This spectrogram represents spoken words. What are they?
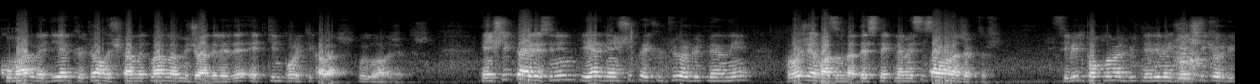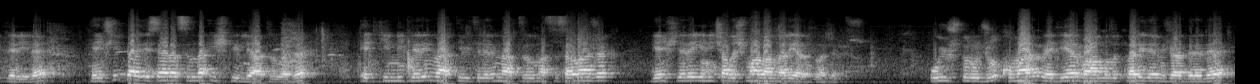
kumar ve diğer kötü alışkanlıklarla mücadelede etkin politikalar uygulanacaktır. Gençlik Dairesi'nin diğer gençlik ve kültür örgütlerini proje bazında desteklemesi sağlanacaktır. Sivil toplum örgütleri ve gençlik örgütleriyle Gençlik Dairesi arasında işbirliği artırılacak, etkinliklerin ve aktivitelerin artırılması sağlanacak, gençlere yeni çalışma alanları yaratılacaktır. Uyuşturucu, kumar ve diğer bağımlılıklar ile mücadelede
